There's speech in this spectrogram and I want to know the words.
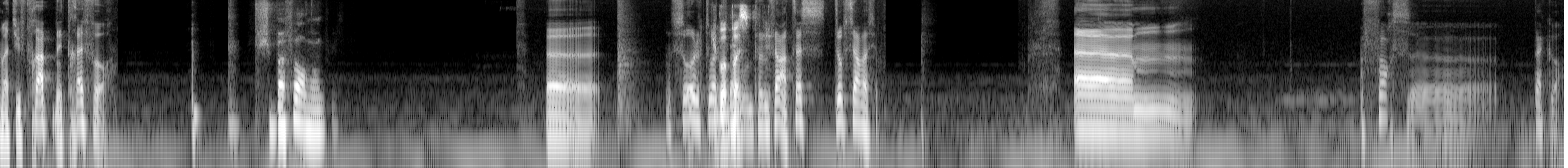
Bah, tu frappes, mais très fort. Je suis pas fort, moi. Euh... Saul, toi, tu peux- me faire un test d'observation. Euh... Force. euh, D'accord.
